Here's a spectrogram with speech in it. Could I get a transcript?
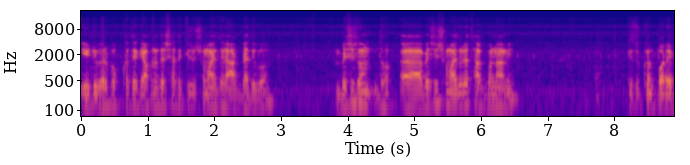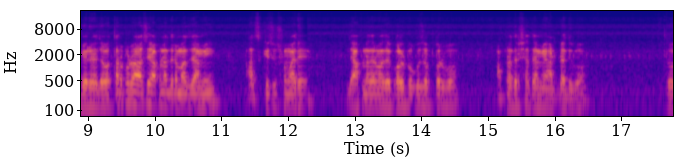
ইউটিউবের পক্ষ থেকে আপনাদের সাথে কিছু সময় ধরে আড্ডা দিব। বেশি বেশি সময় ধরে থাকব না আমি। কিছুক্ষণ পরে বের হয়ে যাব। তারপরে আসি আপনাদের মাঝে আমি। আজ কিছু সময় যে আপনাদের মাঝে গল্প গুজব করব। আপনাদের সাথে আমি আড্ডা দিব। তো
